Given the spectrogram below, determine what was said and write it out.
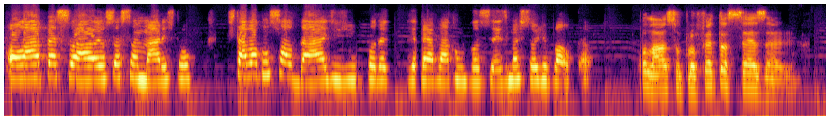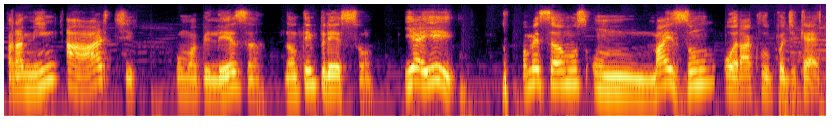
Olá, pessoal. Eu sou a Samara. Estou... Estava com saudade de poder gravar com vocês, mas estou de volta. Olá, sou o Profeta César. Para mim, a arte, como a beleza, não tem preço. E aí, começamos um mais um Oráculo Podcast.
